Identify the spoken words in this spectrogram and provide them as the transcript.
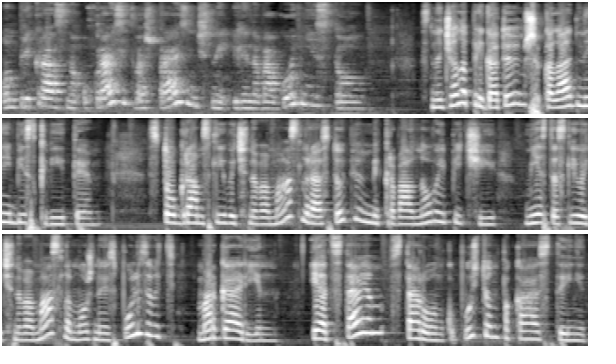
Он прекрасно украсит ваш праздничный или новогодний стол. Сначала приготовим шоколадные бисквиты. 100 грамм сливочного масла растопим в микроволновой печи. Вместо сливочного масла можно использовать маргарин. И отставим в сторонку, пусть он пока остынет.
